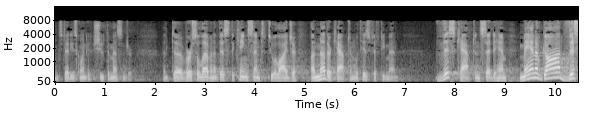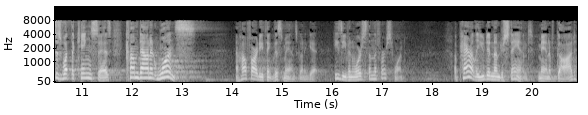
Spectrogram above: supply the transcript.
Instead, he's going to shoot the messenger. At uh, verse 11, at this, the king sent to Elijah another captain with his 50 men. This captain said to him, Man of God, this is what the king says. Come down at once. Now, how far do you think this man's going to get? He's even worse than the first one. Apparently, you didn't understand, man of God.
